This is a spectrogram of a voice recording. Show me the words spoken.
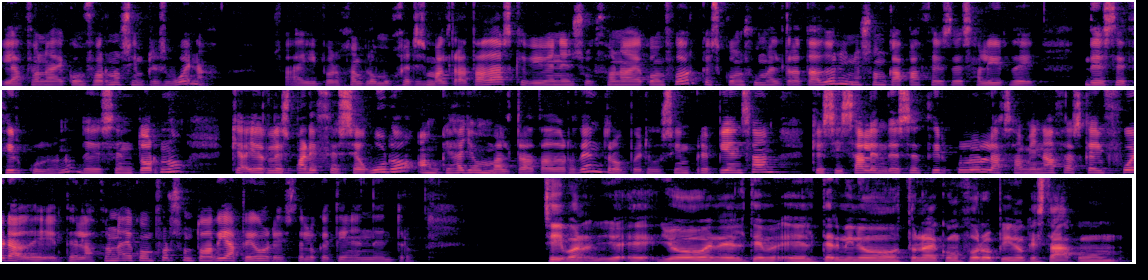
y la zona de confort no siempre es buena. O hay, por ejemplo, mujeres maltratadas que viven en su zona de confort, que es con su maltratador, y no son capaces de salir de, ese círculo, ¿no? de ese entorno que a ellos les parece seguro, aunque haya un maltratador dentro, pero siempre piensan que si salen de ese círculo, las amenazas que hay fuera de, de la zona de confort son todavía peores de lo que tienen dentro. Sí, bueno, yo, eh, en el, el, término zona de confort opino que está como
